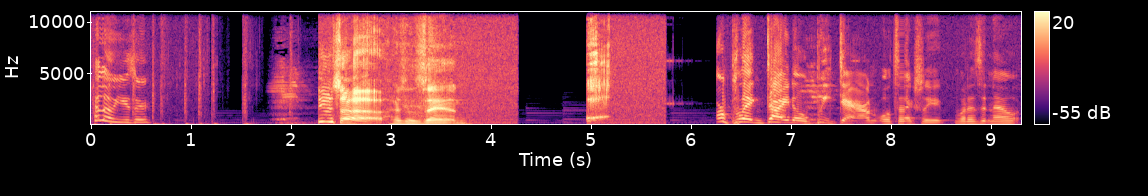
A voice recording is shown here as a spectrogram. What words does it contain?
Hello, user. User! There's a Zan. We're playing Dino Beatdown. Well, it's actually, what is it now?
